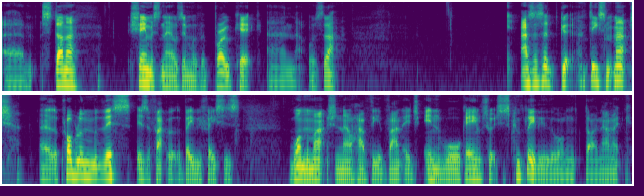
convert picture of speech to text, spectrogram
um, stunner. Sheamus nails him with a bro kick, and that was that. As I said, good, decent match. Uh, the problem with this is the fact that the baby faces won the match and now have the advantage in war games, which is completely the wrong dynamic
